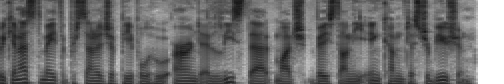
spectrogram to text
we can estimate the percentage of people who earned at least that much based on the income distribution.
